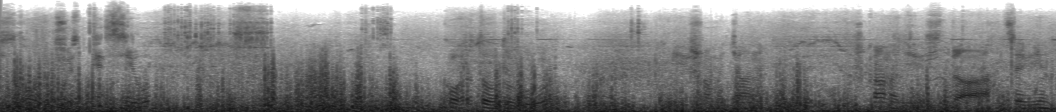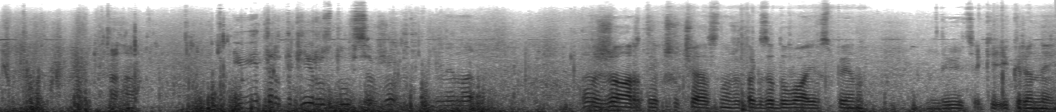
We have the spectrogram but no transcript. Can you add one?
Знову щось підсіло. Кортов дугу. І що ми тянемо? Шка, надіюсь. Да, це він. Ага. І вітер такий вже не на жарт, якщо чесно, вже так задуває в спину. Дивіться, який ікряний.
